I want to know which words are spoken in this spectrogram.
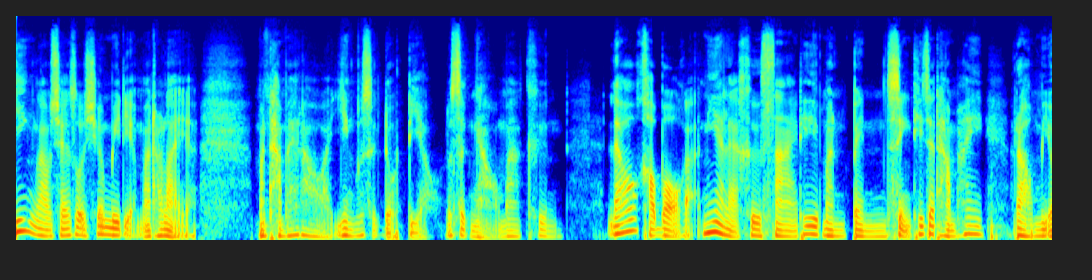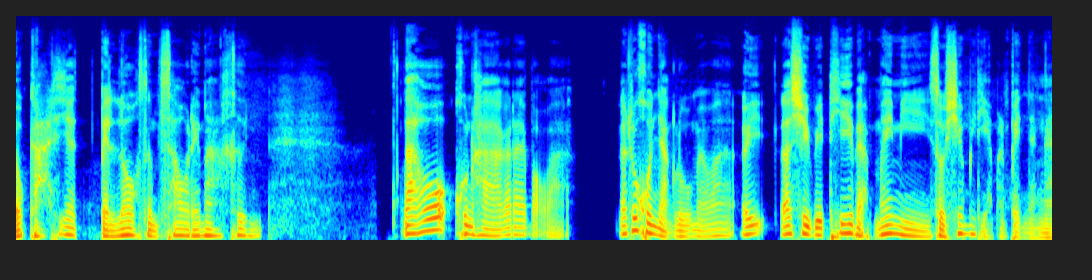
ยิ่งเราใช้โซเชียลมีเดียมาเท่าไหร่อะมันทำให้เราอะยิ่งรู้สึกโดดเดี่ยว รู้สึกเหงามากขึ้น แล้วเขาบอกอะเนี่ยแหละคือทรายที่มันเป็นสิ่งที่จะทำให้เรามีโอกาสที่จะเป็นโรคซึมเศร้าได้มากขึ้น แล้วคุณคาก็ได้บอกว่า แล้วทุกคนอยากรู้ไหมว่า เอ้ย แล้วชีวิตที่แบบไม่มีโซเชียลมีเดียมันเป็นยังไง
